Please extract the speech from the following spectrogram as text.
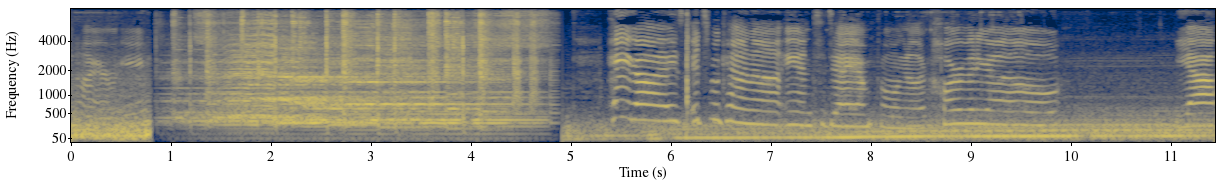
Hey guys, it's Mikinna, and today I'm filming another car video. Yeah,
